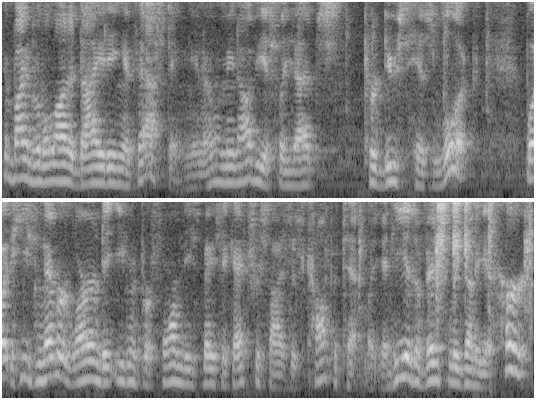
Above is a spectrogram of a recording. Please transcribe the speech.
combined with a lot of dieting and fasting. You know, I mean, obviously that's produce his look, but he's never learned to even perform these basic exercises competently. And he is eventually going to get hurt,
